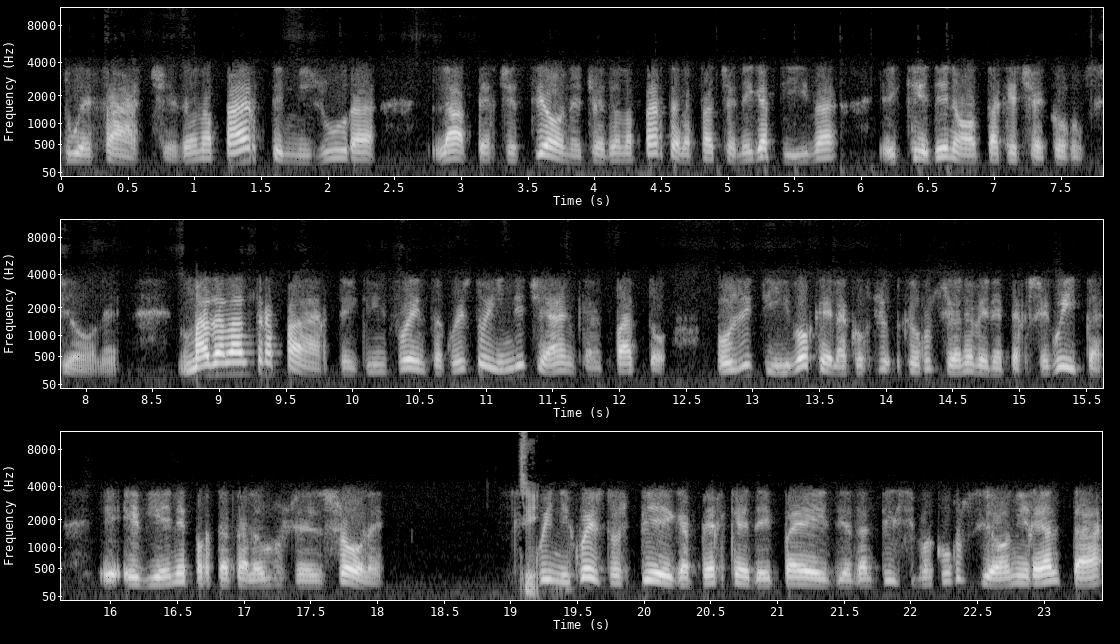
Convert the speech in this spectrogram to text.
due facce, da una parte misura la percezione, cioè da una parte la faccia negativa eh, che denota che c'è corruzione, ma dall'altra parte che influenza questo indice è anche il fatto positivo che la corruzione viene perseguita e, e viene portata alla luce del sole. Sì. Quindi questo spiega perché dei paesi ad altissima corruzione in realtà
